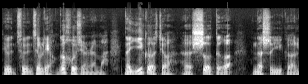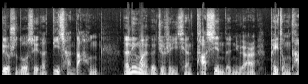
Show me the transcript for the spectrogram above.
有就就两个候选人嘛。那一个叫呃舍德，那是一个六十多岁的地产大亨。那另外一个就是以前塔信的女儿裴通坦。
